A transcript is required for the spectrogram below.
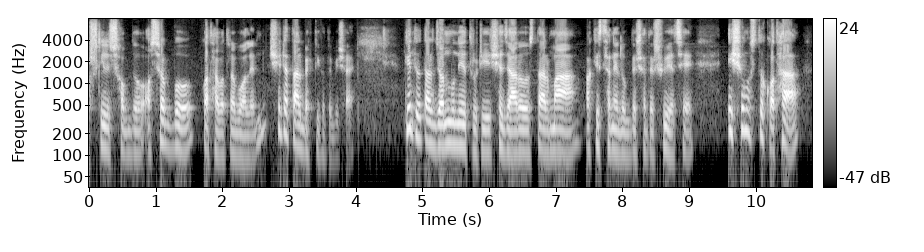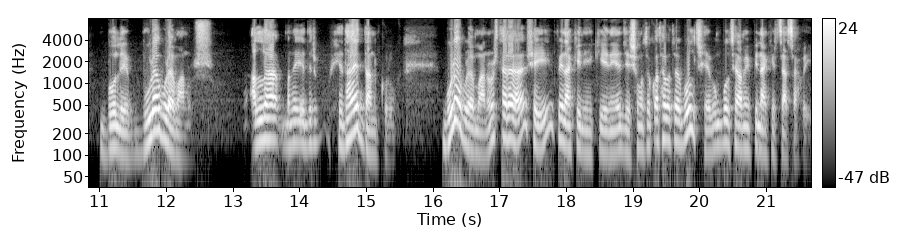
অশ্লীল শব্দ, অশ্রাব্য কথাবার্তা বলেন, সেটা তার ব্যক্তিগত বিষয়। কিন্তু তার জন্ম নিয়ে ত্রুটি, সে জারজ, তার মা পাকিস্তানের লোকদের সাথে শুয়েছে, এই সমস্ত কথা বলে বুড়া বুড়া মানুষ, আল্লাহ মানে এদের হেদায়েত দান করুক, বুড়া বুড়া মানুষ তারা সেই পিনাকি নিয়ে গিয়ে নিয়ে যে সমস্ত কথাবার্তা বলছে এবং বলছে, আমি পিনাকির চাচা হই।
